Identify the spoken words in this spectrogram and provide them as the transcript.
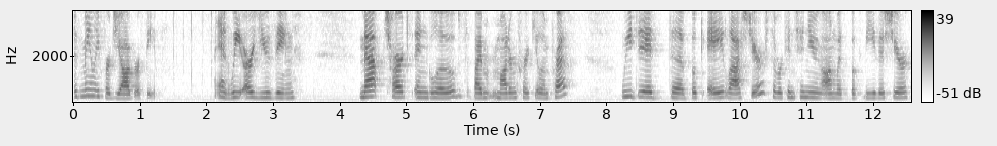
is mainly for geography. And we are using Map, Charts, and Globes by Modern Curriculum Press. We did the book A last year, so we're continuing on with book B this year.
